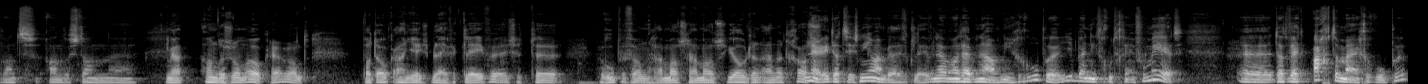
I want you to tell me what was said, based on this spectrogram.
want anders dan... eh, Ja, andersom ook, hè? want wat ook aan je is blijven kleven is het roepen van Hamas, Hamas, Joden aan het gas. Nee, dat is niet aan blijven kleven. Nou, Want dat heb ik namelijk niet geroepen. Je bent niet goed geïnformeerd. Dat werd achter mij geroepen.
